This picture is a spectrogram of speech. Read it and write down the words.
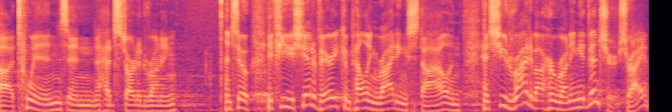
uh, twins and had started running and so, if you, she had a very compelling writing style, and, and she would write about her running adventures, right?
